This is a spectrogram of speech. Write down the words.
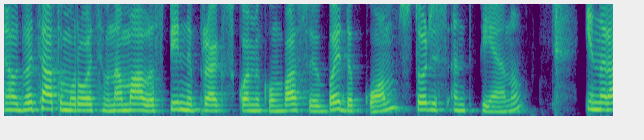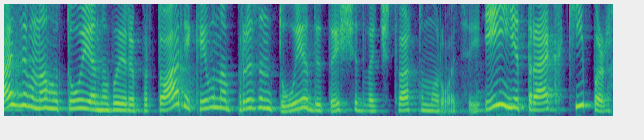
У 2020 році вона мала спільний проект з коміком Васою Байдаком Stories and Piano. І наразі вона готує новий репертуар, який вона презентує у 2024 році. І її трек Кіпер.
